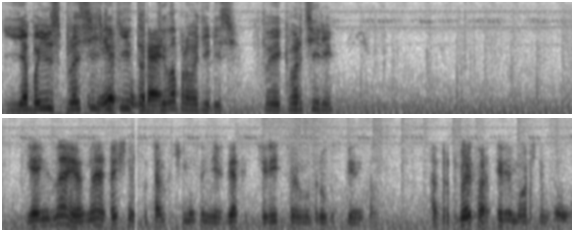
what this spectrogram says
Я боюсь спросить, Нет, какие там дела проводились в твоей квартире. Я не знаю, я знаю точно, что там почему-то нельзя тереть своему другу спинку. А в другой квартире можно было.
